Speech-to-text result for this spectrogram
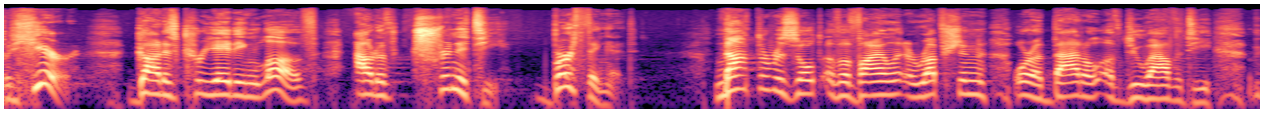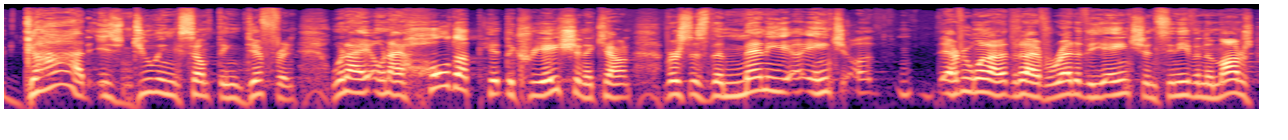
but here, God is creating love out of Trinity, birthing it, not the result of a violent eruption or a battle of duality. God is doing something different. When I, when I hold up the creation account versus the many ancient, uh, everyone that I've read of the ancients and even the moderns,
